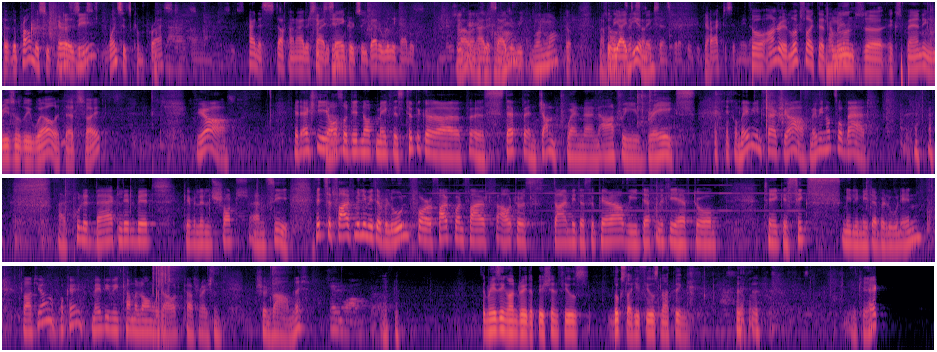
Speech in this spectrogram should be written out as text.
The, the problem with Supera is, is once it's compressed, um, it's kind of stuck on either side. It's anchored, so you got to really have it power on either side to reconfirm. One more? So the idea six, makes sense, but I think in Yeah. practice it may not. So, Andre, it looks like that How many? balloon's uh, expanding reasonably well at that site. Yeah. It actually also did not make this typical uh, uh, step and jump when an artery breaks. so maybe, in fact, yeah, maybe not so bad. I pull it back a little bit, give a little shot, and see. It's a five millimeter balloon for a 5.5 outer diameter supera. We definitely have to take a six millimeter balloon in. But yeah, okay, maybe we come along without perforation. Schön warm, nicht? It's amazing, Andre, the patient feels, looks like he feels nothing. Okay.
